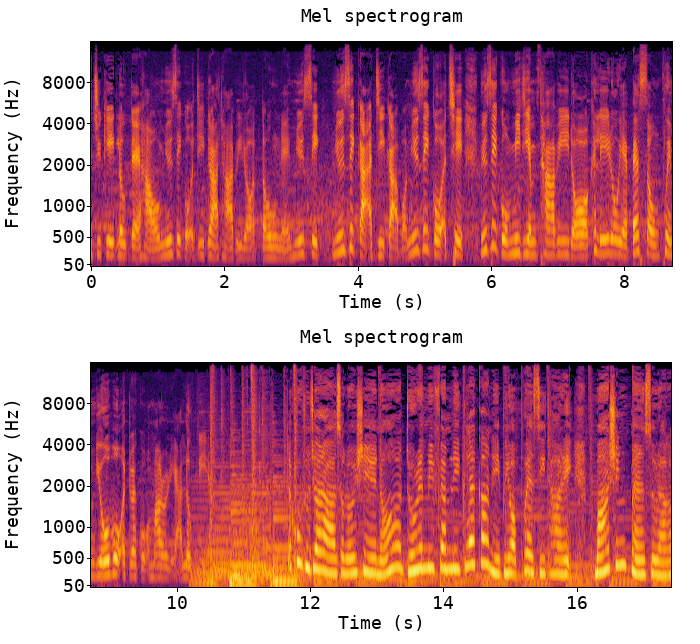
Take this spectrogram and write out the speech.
educate လုပ်တဲ့ဟာကို music ကိုအဓိကထားပြီးတော့သုံးတယ် music music ကအဓိကပေါ့ music ကိုအခြေ music ကို medium ထားပြီးတော့ကလေးတို့ရဲ့ best ဆုံးဖွံ့ဖြိုးဖို့အတွက်ကိုအမတို့တွေကလုပ်ပေးတာ တခုထူးခြားတာဆိုလို့ရှိရင်တော့ Doremi Family Club ကနေပြီးတော့ဖွဲ့စည်းထားတဲ့ marching band ဆိုတာက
